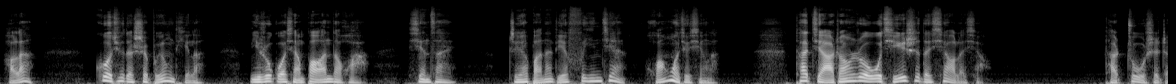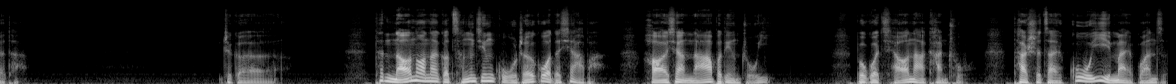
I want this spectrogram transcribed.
好了，过去的事不用提了。你如果想报恩的话，现在只要把那叠复印件还我就行了。他假装若无其事的笑了笑。他注视着他。这个，他挠挠那个曾经骨折过的下巴，好像拿不定主意。不过乔娜看出，他是在故意卖关子。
